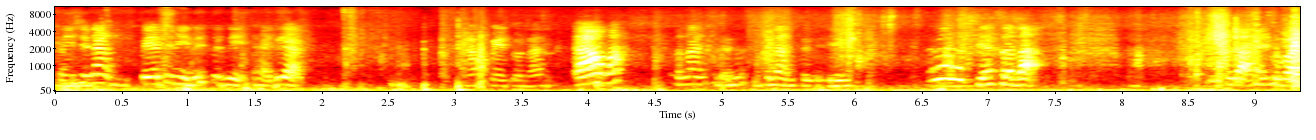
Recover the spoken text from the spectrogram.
พี่ฉันนั่งเป้ตัวนี้นี่ตัวนี้หายเดือดนั่งเป้ตัวนั้นเอามา มานั่งเดี๋ยวนู้นจะนั่งตัวเองเออเสียสละเสียสละให้สบาย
